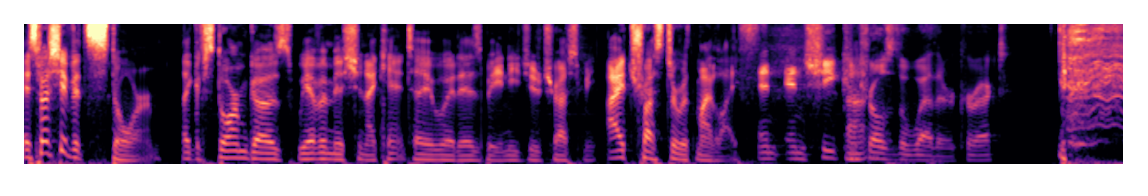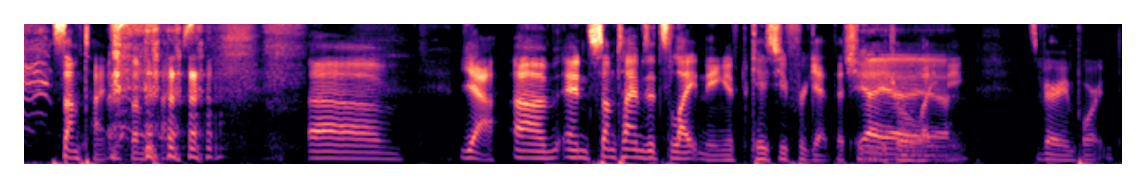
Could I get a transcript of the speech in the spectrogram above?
especially if it's Storm. Like if Storm goes, "We have a mission. I can't tell you what it is, but you need you to trust me." I trust her with my life. And and she controls the weather, correct? sometimes sometimes um yeah um and sometimes it's lightning if, in case you forget that she Yeah, can yeah, control yeah, yeah. lightning it's very important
